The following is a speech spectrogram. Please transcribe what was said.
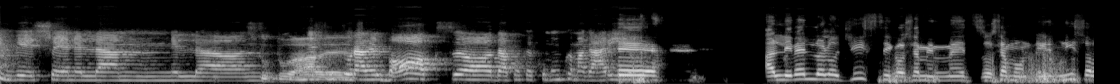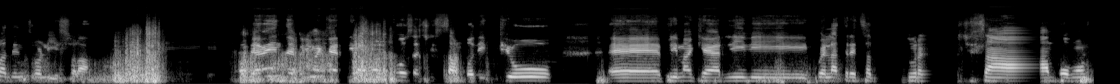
invece nel, mm, nel, strutturare. nel strutturare. il box, dato che comunque magari... Eh, a livello logistico siamo in mezzo, siamo in un'isola dentro l'isola ovviamente prima che arriva qualcosa ci sta un po' di più, eh, prima che arrivi quell'attrezzatura ci sta un po'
